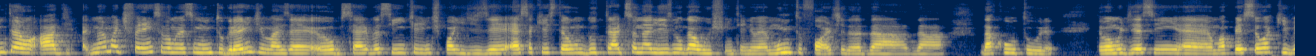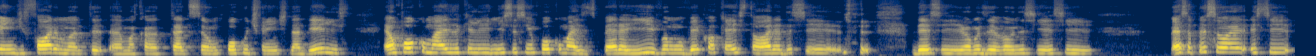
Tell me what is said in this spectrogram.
Então, a, não é uma diferença, vamos dizer assim, muito grande, mas é, eu observo, assim, que a gente pode dizer essa questão do tradicionalismo gaúcho, entendeu? É muito forte da, da, da, da cultura. Então, vamos dizer assim, é, uma pessoa que vem de fora, uma, é uma tradição um pouco diferente da deles, é um pouco mais aquele início, assim, um pouco mais, espera aí, vamos ver qual é a história desse, desse, vamos dizer, vamos dizer assim, esse essa pessoa esse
